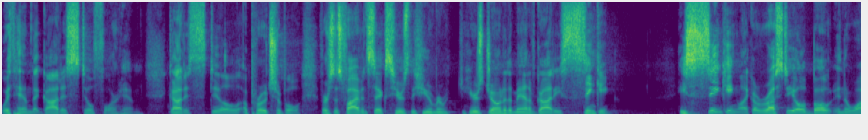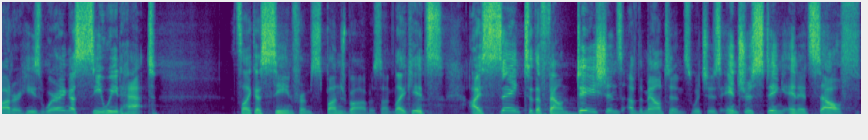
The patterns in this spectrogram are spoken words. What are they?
with him, that God is still for him. God is still approachable. Verses 5 and 6, here's the humor. Here's Jonah, the man of God. He's sinking. He's sinking like a rusty old boat in the water. He's wearing a seaweed hat. It's like a scene from SpongeBob or something. Like it's, I sank to the foundations of the mountains, which is interesting in itself.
